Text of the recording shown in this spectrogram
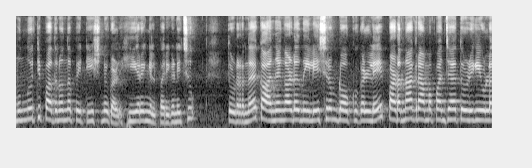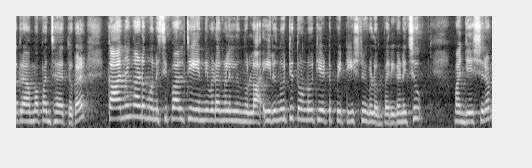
മുന്നൂറ്റി പതിനൊന്ന് പെറ്റീഷനുകൾ ഹിയറിംഗിൽ പരിഗണിച്ചു. തുടർന്ന് കാഞ്ഞങ്ങാട് നീലേശ്വരം ബ്ലോക്കുകളിലെ പടന്ന ഗ്രാമപഞ്ചായത്ത് ഒഴികെയുള്ള ഗ്രാമപഞ്ചായത്തുകൾ കാഞ്ഞങ്ങാട് മുനിസിപ്പാലിറ്റി എന്നിവിടങ്ങളിൽ നിന്നുള്ള ഇരുന്നൂറ്റി തൊണ്ണൂറ്റിയെട്ട് പെറ്റീഷനുകളും പരിഗണിച്ചു. മഞ്ചേശ്വരം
